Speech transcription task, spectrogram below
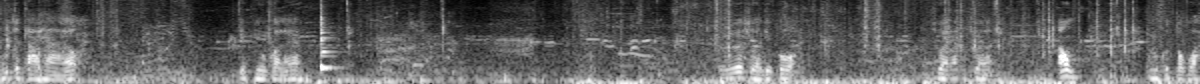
กูจะตายหาแล้วเก็บฮิวก่อนแล้วกันเออสวยดิโก้ช่วยแล้วช่วยแล้วเอ้าทำไมกูตกวะ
